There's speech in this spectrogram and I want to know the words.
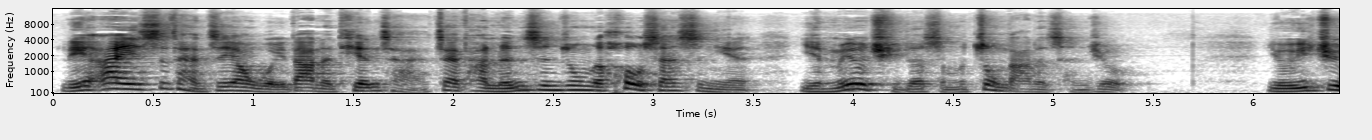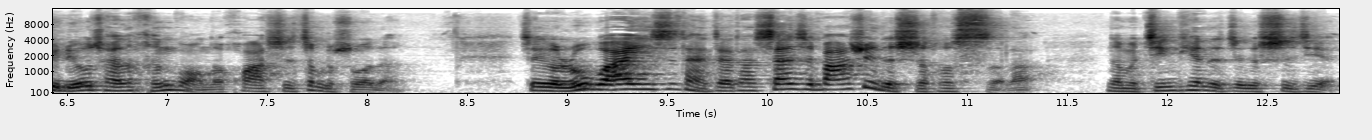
连爱因斯坦这样伟大的天才，在他人生中的后三十年，也没有取得什么重大的成就。有一句流传很广的话是这么说的：这个如果爱因斯坦在他三十八岁的时候死了，那么今天的这个世界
